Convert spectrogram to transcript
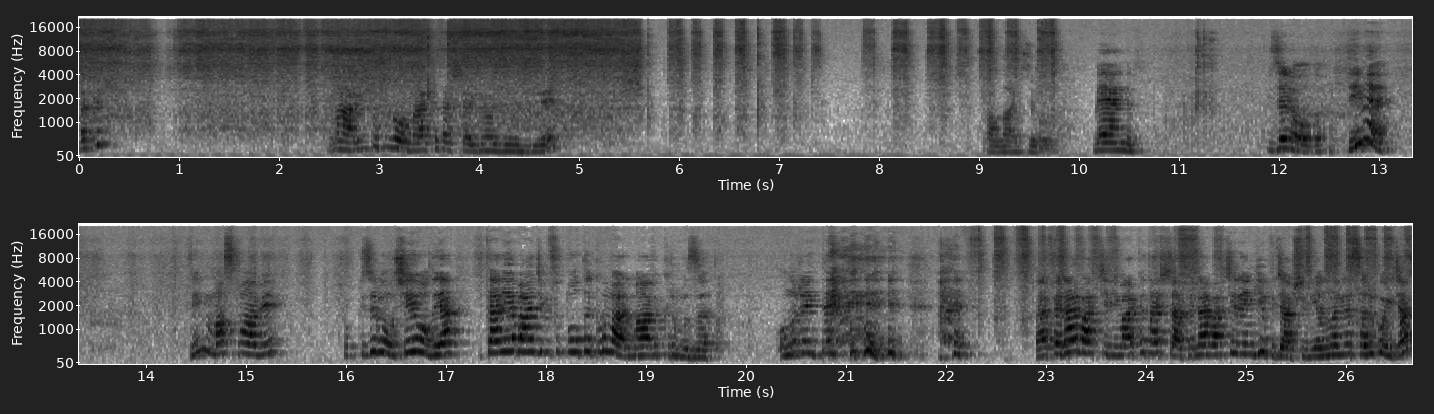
Bakın. Mavi topuz oldu arkadaşlar gördüğünüz gibi. Vallahi güzel oldu. Beğendim. Güzel oldu. Değil mi? Değil mi masmavi? Çok güzel oldu. Şey oldu ya. Bir tane yabancı bir futbol takımı var. Mavi kırmızı. Onun renkleri... ben Fenerbahçeliyim arkadaşlar. Fenerbahçe rengi yapacağım şimdi. Yanına bir de sarı koyacağım.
